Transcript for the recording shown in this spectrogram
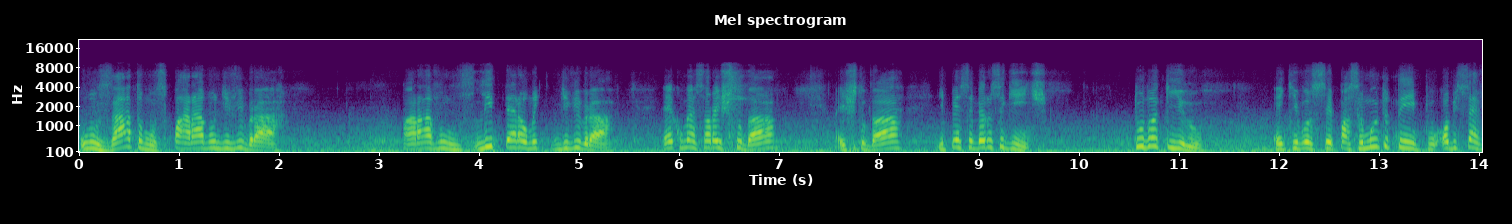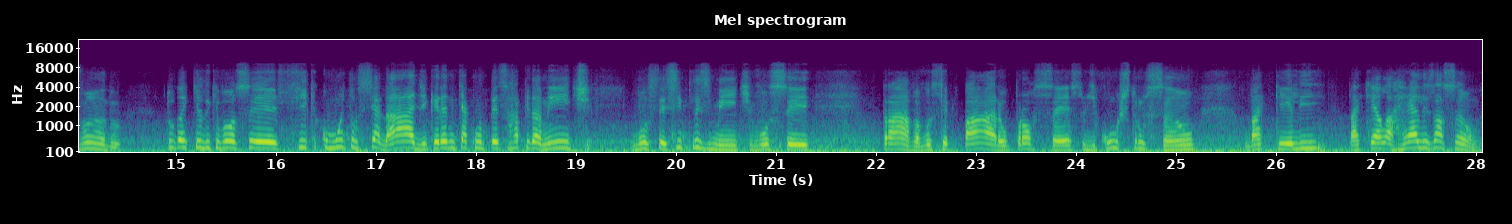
os átomos paravam de vibrar paravam literalmente de vibrar. E aí começaram a estudar, a estudar e perceberam o seguinte: tudo aquilo em que você passa muito tempo observando, tudo aquilo que você fica com muita ansiedade, querendo que aconteça rapidamente, você simplesmente você trava, você para o processo de construção daquele daquela realização,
